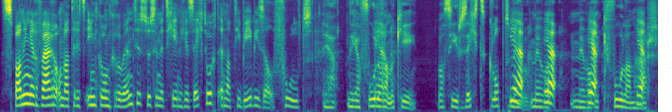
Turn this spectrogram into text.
spanning ervaren omdat er iets incongruent is tussen hetgeen gezegd wordt en dat die baby zelf voelt. Ja, die gaat voelen Ja. van oké, wat ze hier zegt klopt Ja, met, met wat, ja, met wat ik voel aan haar.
